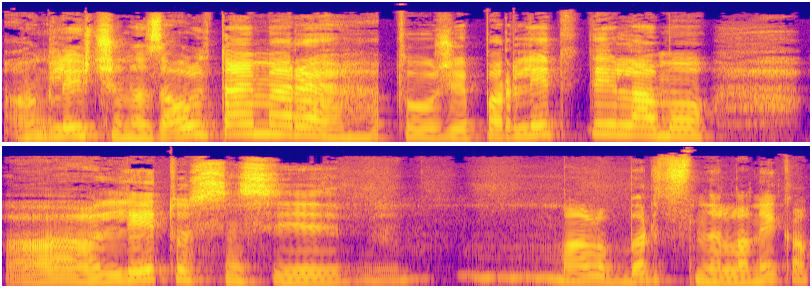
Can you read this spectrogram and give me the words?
angliščino za oldtimere, to že par let delamo. Uh, letos sem si malo brcnila nekam,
